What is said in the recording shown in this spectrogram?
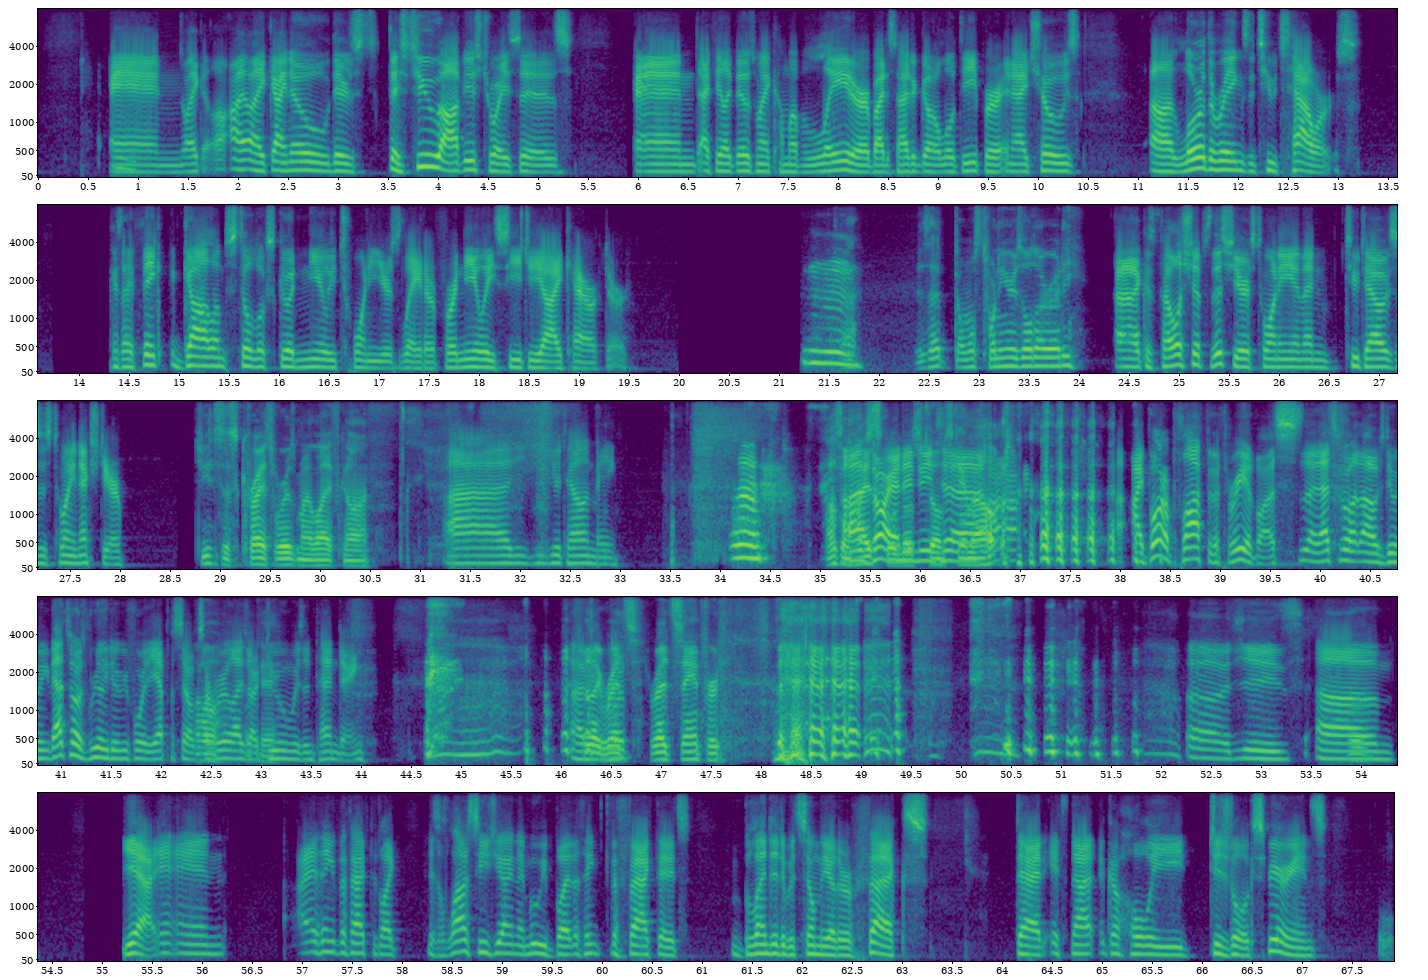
And like I like I know there's there's two obvious choices, and I feel like those might come up later. But I decided to go a little deeper, and I chose uh, Lord of the Rings: The Two Towers because I think Gollum still looks good nearly 20 years later for a nearly CGI character. Mhm. Yeah. Is that almost 20 years old already? because Fellowship's this year is 20, and then Two Towers is 20 next year. Jesus Christ, where's my life gone? Uh, you're telling me. I was in I'm high sorry, I school those didn't films mean came to- out. I- I bought a plot for the three of us. That's what I was doing. That's what I was really doing before the episode, because Oh, I realized okay. our doom was impending. I feel like Red, Red Sanford. oh jeez um yeah a- and, i think the fact that like there's a lot of cgi in that movie but i think the fact that it's blended with so many other effects that it's not like a wholly digital experience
